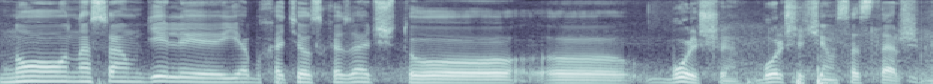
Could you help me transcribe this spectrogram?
Но на самом деле я бы хотел сказать, что э, больше, больше, чем со старшими.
